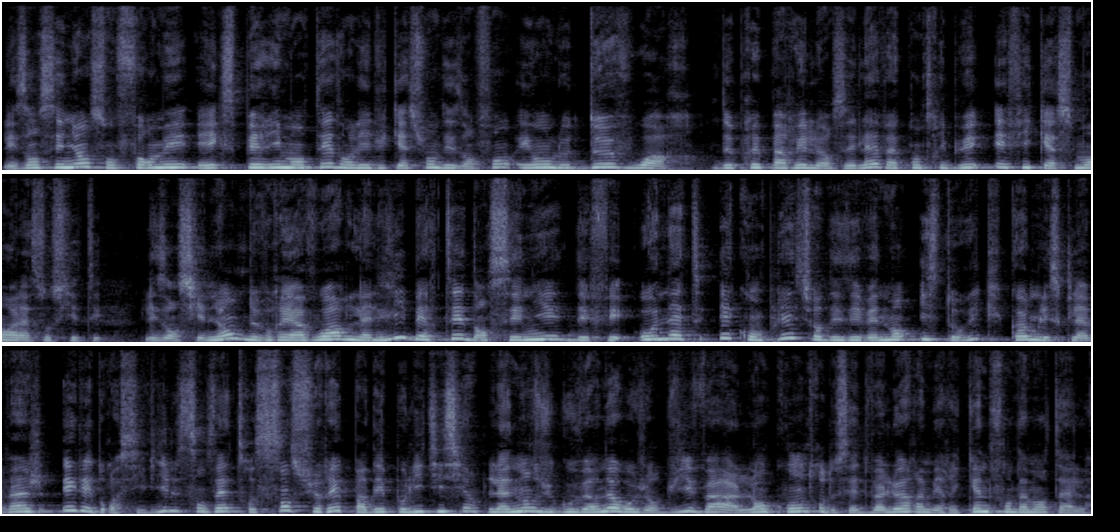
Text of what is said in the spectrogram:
Les enseignants sont formés et expérimentés dans l'éducation des enfants et ont le devoir de préparer leurs élèves à contribuer efficacement à la société. Les enseignants devraient avoir la liberté d'enseigner des faits honnêtes et complets sur des événements historiques comme l'esclavage et les droits civils sans être censurés par des politiciens. L'annonce du gouverneur aujourd'hui va à l'encontre de cette valeur américaine fondamentale.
